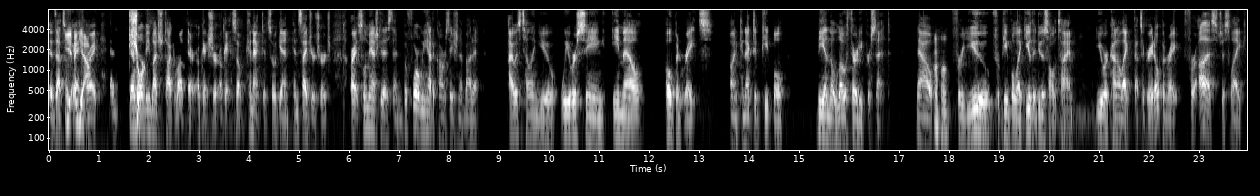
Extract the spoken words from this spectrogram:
if that's okay. Yeah, yeah. Right. And there sure. won't be much to talk about there. Okay, sure. Okay, so connected. So again, inside your church. All right, so let me ask you this then. Before we had a conversation about it, I was telling you we were seeing email open rates on connected people be in the low 30%. Now, uh-huh. for you, for people like you that do this all the time, you were kind of like, that's a great open rate. For us, just like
